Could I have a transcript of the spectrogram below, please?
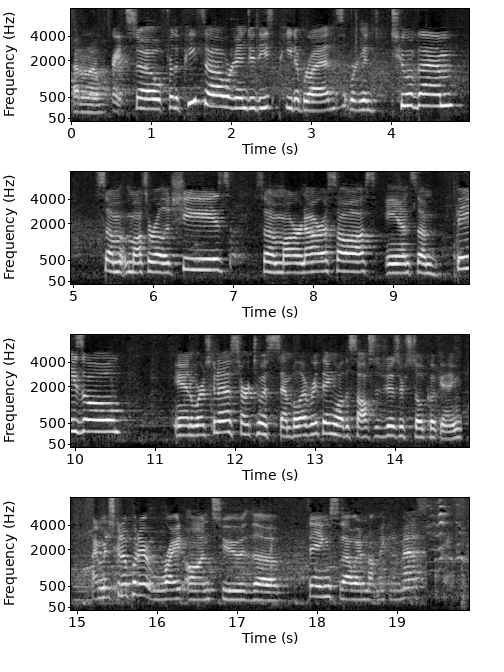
I don't know. Great, so for the pizza, we're gonna do these pita breads. We're gonna do two of them, some mozzarella cheese, some marinara sauce, and some basil. And we're just gonna start to assemble everything while the sausages are still cooking. I'm just gonna put it right onto the thing so that way I'm not making a mess.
